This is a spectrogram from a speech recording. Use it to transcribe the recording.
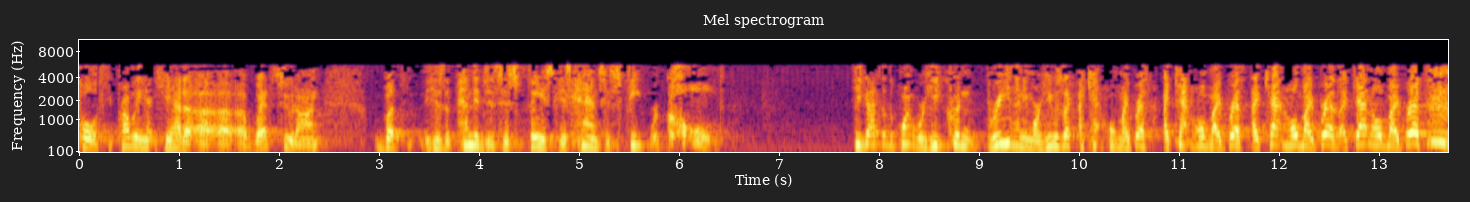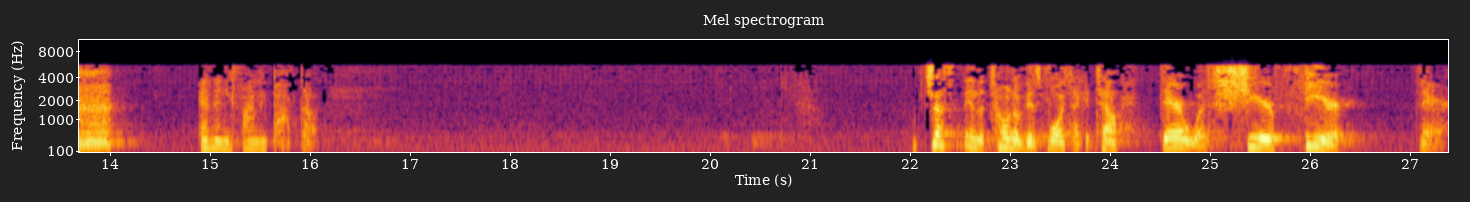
cold. He probably, he had a, a, a wetsuit on, but his appendages, his face, his hands, his feet were cold. He got to the point where he couldn't breathe anymore. He was like, I can't hold my breath. I can't hold my breath. I can't hold my breath. I can't hold my breath. And then he finally popped up. Just in the tone of his voice, I could tell there was sheer fear there.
